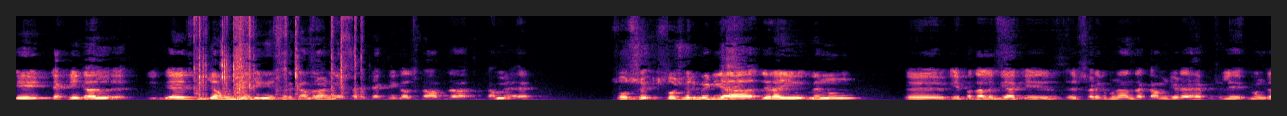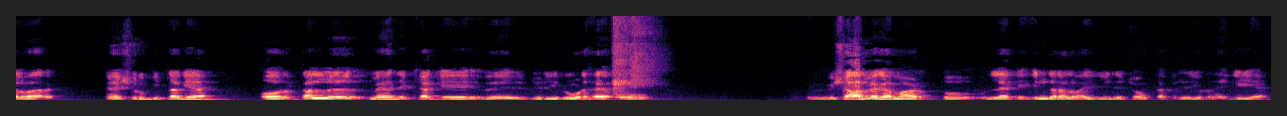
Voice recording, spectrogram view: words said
ਇਹ ਟੈਕਨੀਕਲ ਚੀਜ਼ਾਂ ਹੁੰਦੀਆਂ ਜਿਹੜੀਆਂ ਸੜਕਾਂ ਬਣਾਉਣੀਆਂ, ਸਾਡੇ ਟੈਕਨੀਕਲ ਸਟਾਫ ਦਾ ਕੰਮ ਹੈ। ਸੋਸ਼ਲ ਮੀਡੀਆ ਦੇ ਰਾਹੀਂ ਮੈਨੂੰ ਇਹ ਪਤਾ ਲੱਗਿਆ ਕਿ ਸੜਕ ਬਣਾਉਣ ਦਾ ਕੰਮ ਜਿਹੜਾ ਹੈ ਪਿਛਲੇ ਮੰਗਲਵਾਰ ਸ਼ੁਰੂ ਕੀਤਾ ਗਿਆ। ਔਰ ਕੱਲ ਮੈਂ ਦੇਖਿਆ ਕਿ ਜਿਹੜੀ ਰੋਡ ਹੈ, ਉਹ ਵਿਸ਼ਾਲ ਮੈਗਾ ਮਾਰਟ ਤੋਂ ਲੈ ਕੇ ਇੰਦਰ ਹਲਵਾਈ ਜੀ ਦੇ ਚੌਂਕ ਤੱਕ ਜਿਹੜੀ ਉਹ ਬਣਾਈ ਗਈ ਹੈ।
